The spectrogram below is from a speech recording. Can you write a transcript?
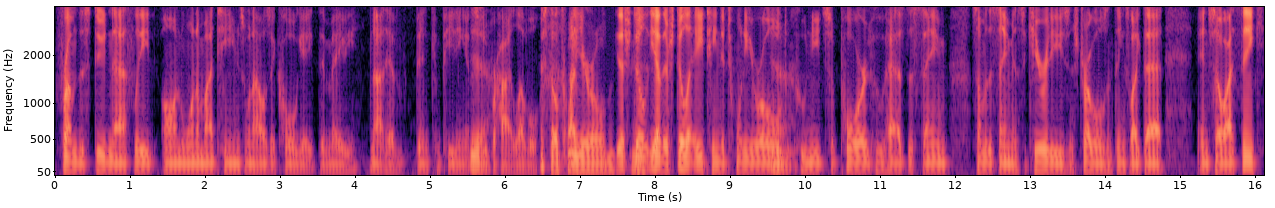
from the student athlete on one of my teams when I was at Colgate that may not have been competing at a Yeah. super high level. They're still a twenty year old. They're still yeah, they're still an 18 to 20 year old Yeah. who needs support, who has the same some of the same insecurities and struggles and things like that. And so I think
